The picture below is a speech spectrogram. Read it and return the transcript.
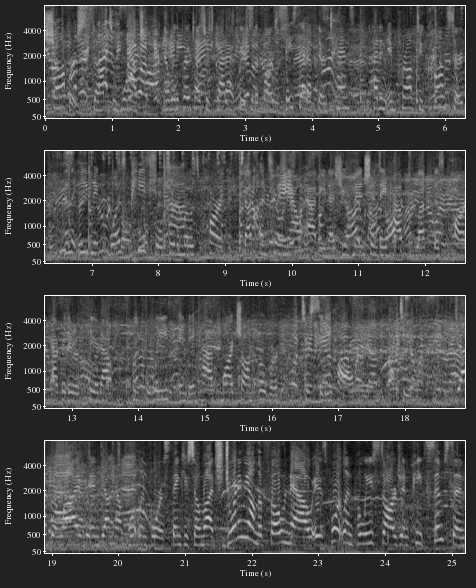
shoppers stopped to watch. Now, when the protesters got out here to the parks, they set up their tents, had an impromptu concert, and the evening was peaceful for the most part. That's until now, Abby. And as you mentioned, they have left this park after they were cleared out from police, and they have marched on over to City Hall. Back to you. Jacqueline live in downtown Portland for us. Thank you so much. Joining me on the phone now is Portland Police Sergeant Pete Simpson.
